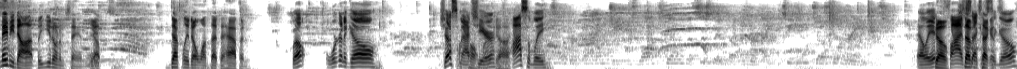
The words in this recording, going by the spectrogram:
Maybe not, but you know what I'm saying. Yep. It's- definitely don't want that to happen. well, we're gonna go chess oh match Oh here, possibly. Elliott, Go. five seconds, seconds. to go.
